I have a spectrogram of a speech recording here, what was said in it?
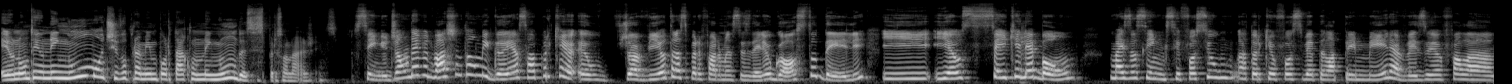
eu não tenho nenhum motivo pra me importar com nenhum desses personagens. Sim, o John David Washington me ganha só porque eu já vi outras performances dele, eu gosto dele e, e eu sei que ele é bom. Mas assim, se fosse um ator que eu fosse ver pela primeira vez, eu ia falar,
